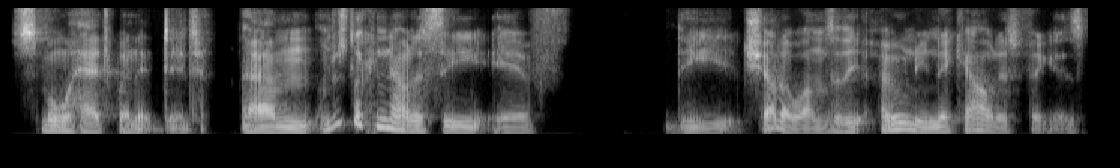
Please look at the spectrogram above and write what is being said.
small head when it did. Um, I'm just looking now to see if the Chella ones are the only Nick Aldis figures.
